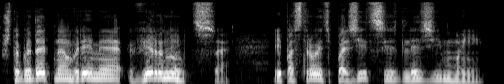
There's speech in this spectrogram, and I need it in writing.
чтобы дать нам время вернуться — и построить позиции для зимы,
